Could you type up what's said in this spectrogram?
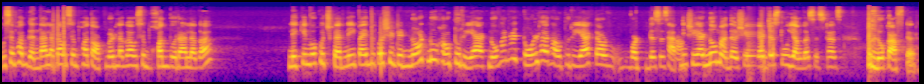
उसे बहुत गंदा लगा, उसे बहुत ऑकवर्ड लगा, उसे बहुत बुरा लगा, लेकिन वो कुछ कर नहीं पाई because she did not know how to react no one had told her how to react और what this is happening she had no mother she had just two younger sisters to look after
